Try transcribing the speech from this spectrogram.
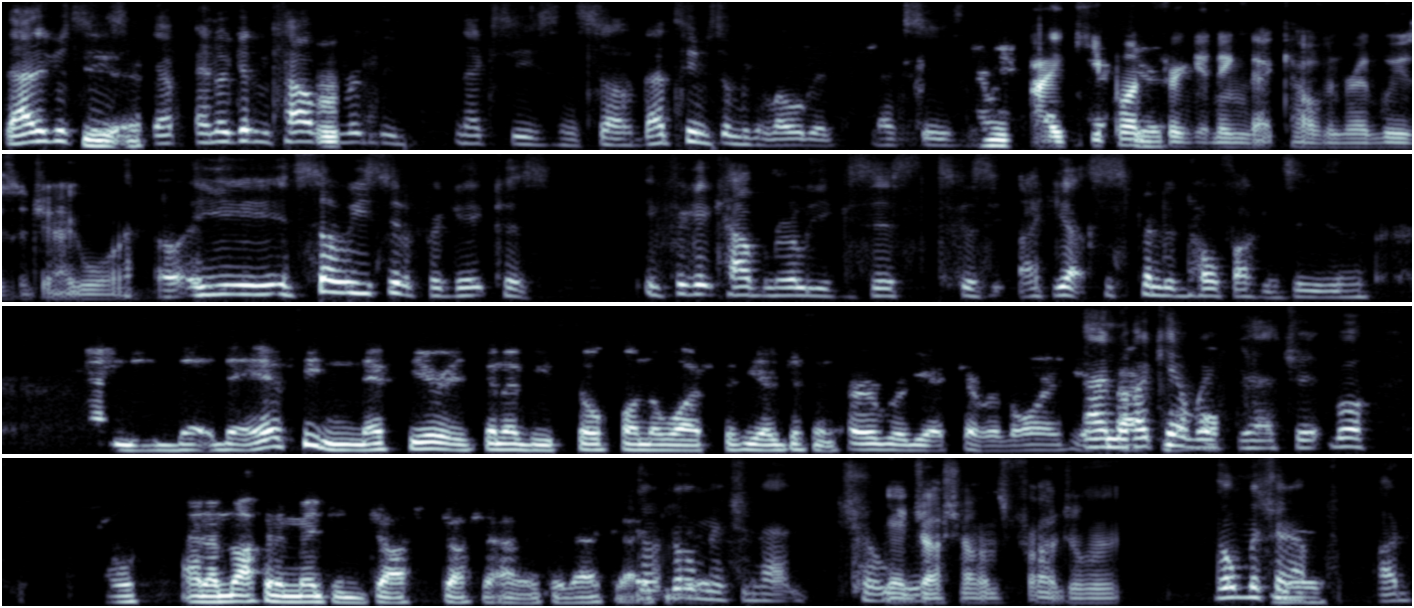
They had a good season. Yep, and they're getting Calvin Ridley next season, so that team's gonna be loaded next season. I keep on forgetting that Calvin Ridley is a Jaguar. Oh, he, it's so easy to forget because you forget Calvin really exists because like he got suspended the whole fucking season. The, the AFC next year is gonna be so fun to watch because you have Justin Herbert, you have Trevor Lawrence. I know, I can't wait for that shit. Well, and I'm not gonna mention Josh Josh Allen because that guy. Don't, don't mention that. Choker. Yeah, Josh Allen's fraudulent. Don't mention yeah. that fraud.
